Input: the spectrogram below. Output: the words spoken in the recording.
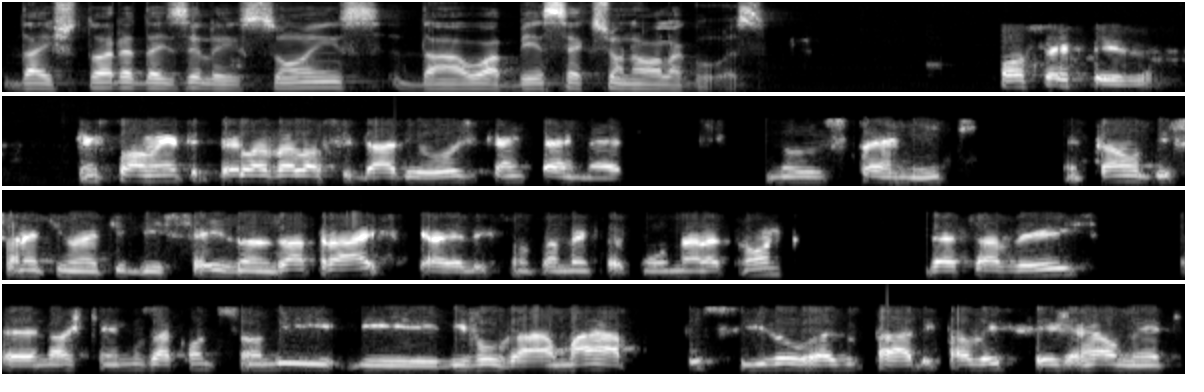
da história das eleições da OAB Seccional Alagoas. Com certeza principalmente pela velocidade hoje que a internet nos permite. Então, diferentemente de seis anos atrás, que a eleição também foi com urna eletrônica, dessa vez eh, nós temos a condição de, de divulgar o mais rápido possível o resultado e talvez seja realmente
